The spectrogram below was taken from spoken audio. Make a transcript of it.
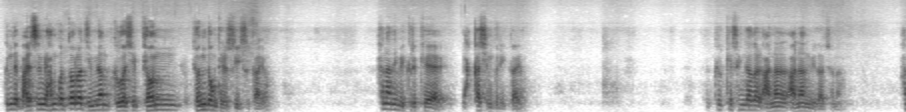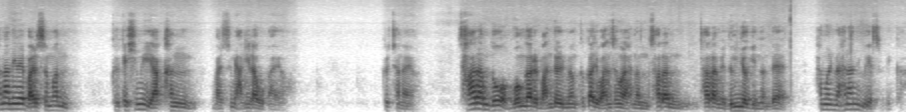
근데 말씀이 한번 떨어지면 그것이 변, 변동될 수 있을까요? 하나님이 그렇게 약하신 분일까요? 그렇게 생각을 안, 안 합니다. 저는. 하나님의 말씀은 그렇게 힘이 약한 말씀이 아니라고 봐요. 그렇잖아요. 사람도 뭔가를 만들면 끝까지 완성을 하는 사람, 사람의 능력이 있는데 하물며 하나님이겠습니까?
